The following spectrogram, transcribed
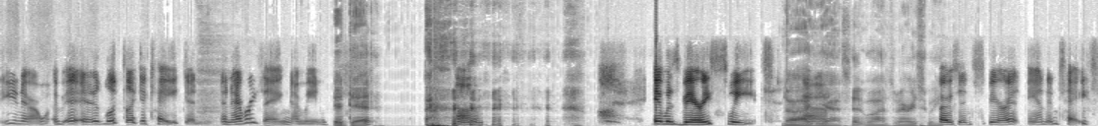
you know, it, it looked like a cake and and everything. I mean, It did. Um, it was very sweet, uh, uh, yes, it was very sweet. both in spirit and in taste.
